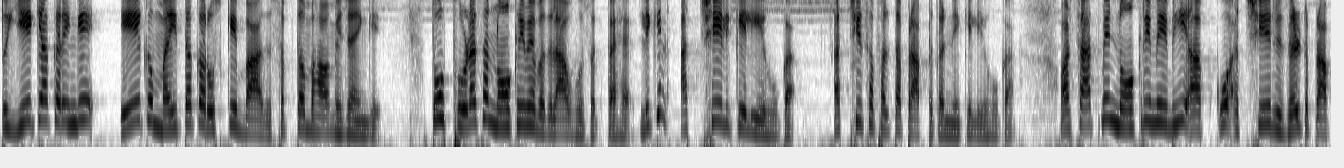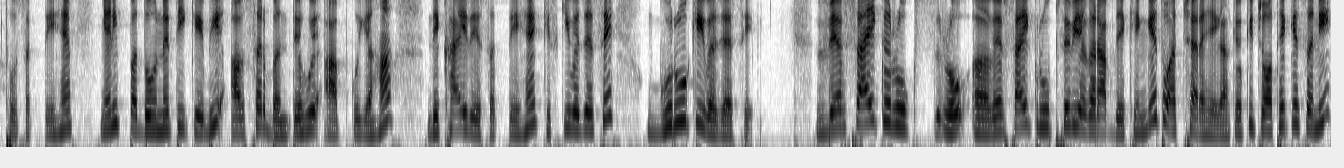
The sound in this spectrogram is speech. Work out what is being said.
तो ये क्या करेंगे? एक मई तक और उसके बाद सप्तम भाव में जाएँगे। तो थोड़ा सा नौकरी में बदलाव हो सकता है, लेकिन अच्छे के लिए होगा, अच्छी सफलता प्राप्त करने के लिए होगा। और साथ में नौकरी में भी आपको अच्छे रिज़ल्ट प्राप्त हो सकते हैं, यानी पदोन्नति के भी अवसर बनते हुए आपको यहाँ दिखाई दे सकते हैं। किसकी वजह से? गुरु की वजह से। व्यवसायिक रूप व्यवसायिक रूप से भी अगर आप देखेंगे तो अच्छा रहेगा, क्योंकि चौथे के शनि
